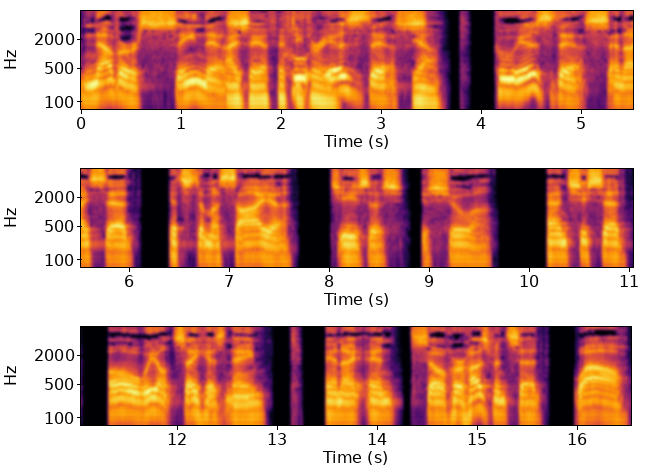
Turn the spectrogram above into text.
never seen this. Isaiah 53. Who is this? Yeah. Who is this?" And I said, "It's the Messiah, Jesus, Yeshua." And she said, "Oh, we don't say his name." And I and so her husband said, "Wow,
